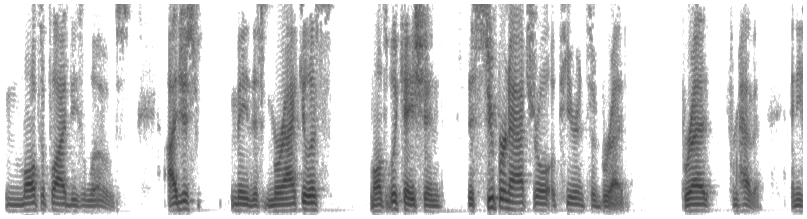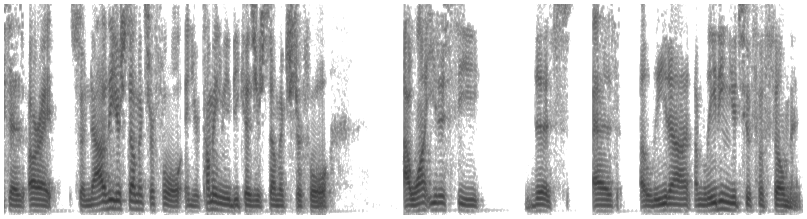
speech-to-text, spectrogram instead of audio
multiplied these loaves. I just made this miraculous multiplication, this supernatural appearance of bread, bread from heaven. And he says, all right, so now that your stomachs are full and you're coming to me because your stomachs are full, I want you to see this as a lead on. I'm leading you to fulfillment.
